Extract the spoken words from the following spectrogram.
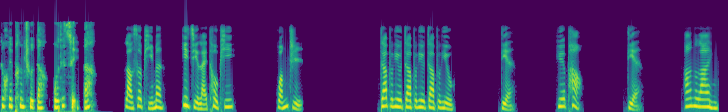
都会碰触到我的嘴巴。老色皮们，一起来透批！网址：w w w 点约炮点 online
